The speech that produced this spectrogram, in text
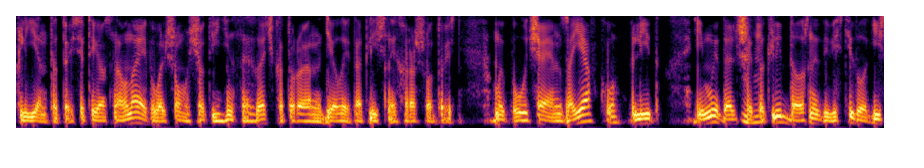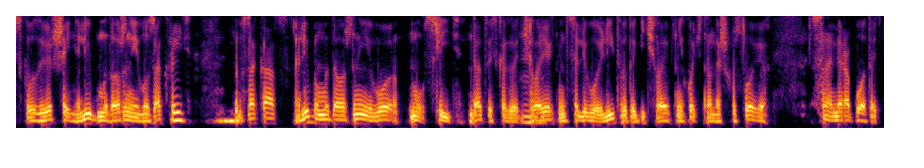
клиента. То есть, это ее основная и, по большому счету, единственная задача, которую она делает отлично и хорошо. То есть, мы получаем заявку, лид, и мы дальше угу. этот лид должны довести до логического завершения. Либо мы должны его закрыть в заказ, либо мы должны его ну, слить. Да? То есть, когда угу. человек не целевой лид, в итоге человек не хочет на наших условиях с нами работать.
